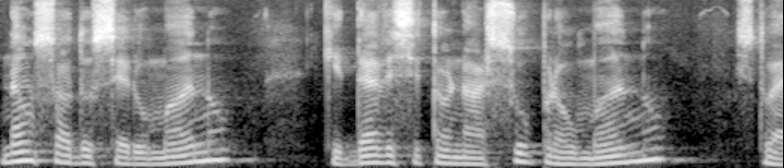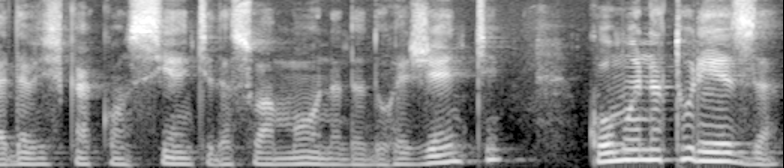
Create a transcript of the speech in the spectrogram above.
Não só do ser humano, que deve se tornar supra-humano, isto é, deve ficar consciente da sua mônada do regente, como a natureza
